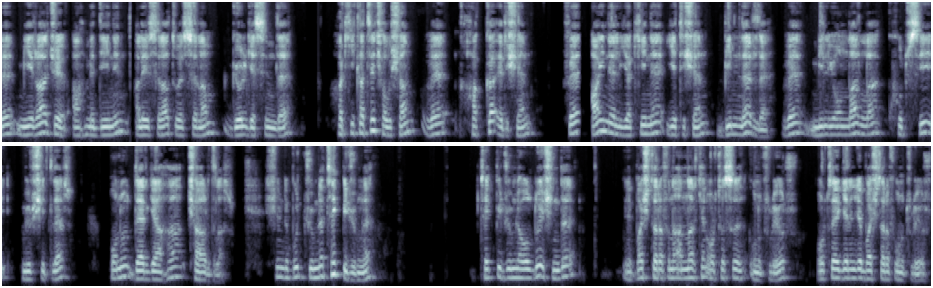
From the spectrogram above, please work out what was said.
ve Miracı Ahmedi'nin aleyhissalatu vesselam gölgesinde hakikate çalışan ve hakka erişen aynel yakine yetişen binlerle ve milyonlarla kutsi mürşitler onu dergaha çağırdılar. Şimdi bu cümle tek bir cümle. Tek bir cümle olduğu için de e, baş tarafını anlarken ortası unutuluyor. Ortaya gelince baş tarafı unutuluyor.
